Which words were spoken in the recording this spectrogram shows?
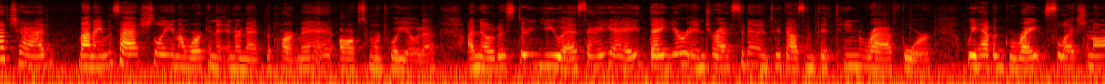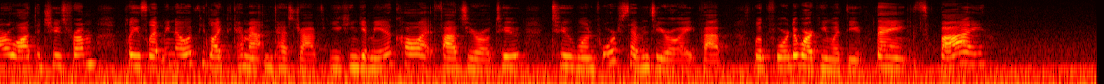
Hi, Chad. My name is Ashley, and I work in the internet department at Oxmoor Toyota. I noticed through USAA that you're interested in a 2015 RAV4. We have a great selection on our lot to choose from. Please let me know if you'd like to come out and test drive. You can give me a call at 502 214 7085. Look forward to working with you. Thanks. Bye.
